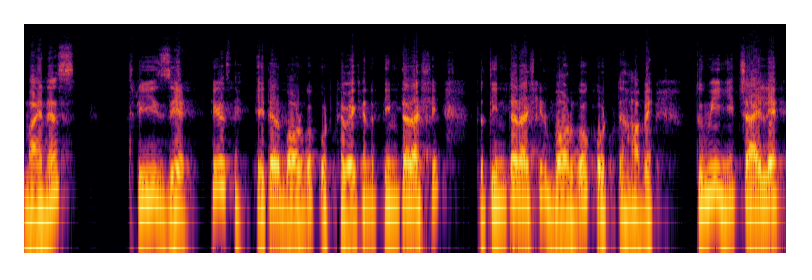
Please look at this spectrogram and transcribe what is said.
minus three Z ঠিক আছে? এটার বর্গ করতে হবে। এখানে তিনটা রাশি, তো তিনটা রাশির বর্গ করতে হবে। তুমি চাইলে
